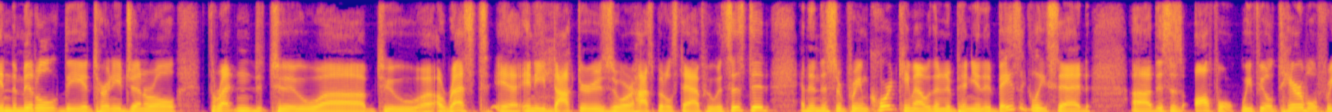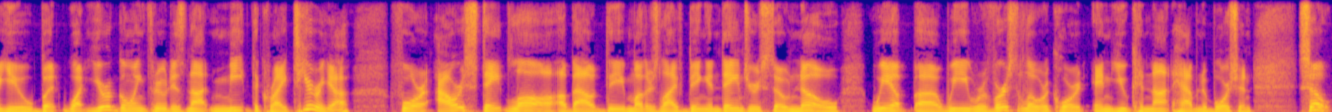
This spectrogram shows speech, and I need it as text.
In the middle, the Attorney General threatened to uh, to uh, arrest uh, any doctors or hospital staff who assisted, and then the Supreme Court came out with an opinion that basically said uh, this is awful. We feel terrible for you, but what you're going through does not meet the criteria for our state law about the mother's life being in danger. So no, we uh, we reverse the lower court, and you cannot have an abortion. So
